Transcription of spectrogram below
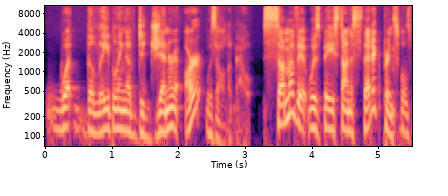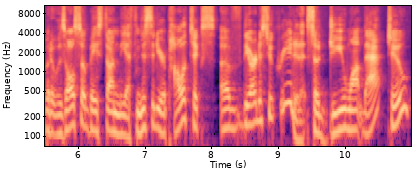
what the labeling of degenerate art was all about. Some of it was based on aesthetic principles, but it was also based on the ethnicity or politics of the artist who created it. So, do you want that too?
